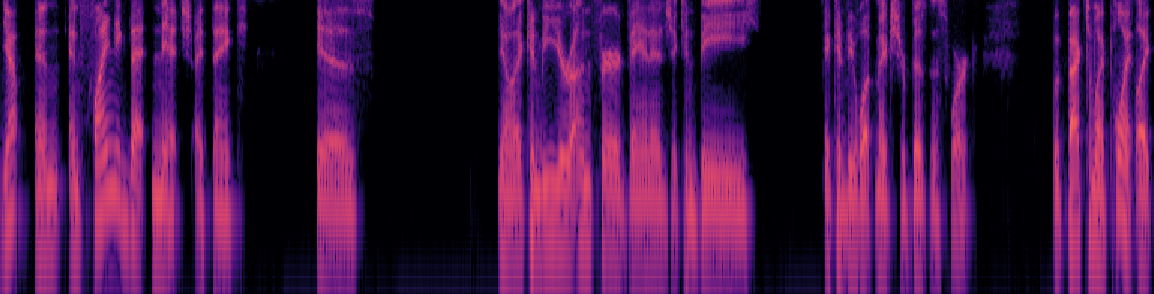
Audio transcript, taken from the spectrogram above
Yep. And and finding that niche, I think, is you know it can be your unfair advantage it can be it can be what makes your business work but back to my point like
